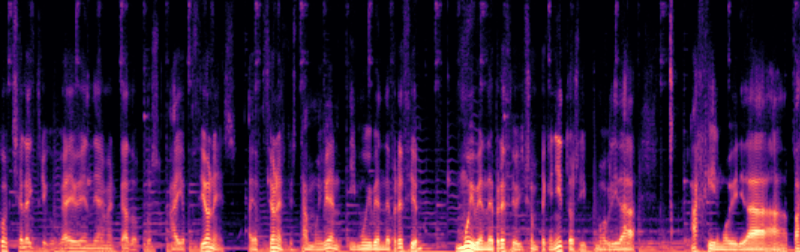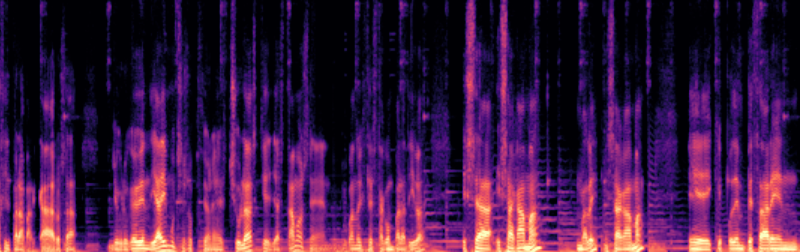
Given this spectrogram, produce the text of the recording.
coche eléctrico que hay hoy en día en el mercado, pues hay opciones, hay opciones que están muy bien y muy bien de precio, muy bien de precio y son pequeñitos y movilidad ágil, movilidad fácil para aparcar, o sea, yo creo que hoy en día hay muchas opciones chulas que ya estamos en, cuando hice esta comparativa, esa, esa gama, ¿vale? Esa gama eh, que puede empezar en,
